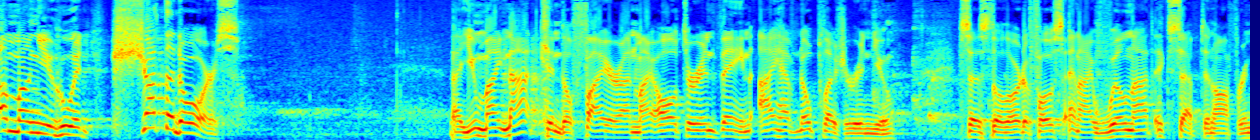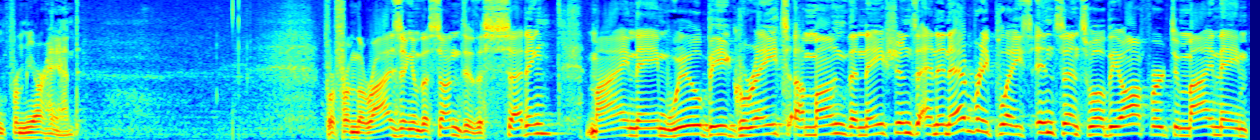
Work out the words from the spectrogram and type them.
among you who would shut the doors that you might not kindle fire on my altar in vain. I have no pleasure in you, says the Lord of hosts, and I will not accept an offering from your hand. For from the rising of the sun to the setting, my name will be great among the nations, and in every place incense will be offered to my name,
